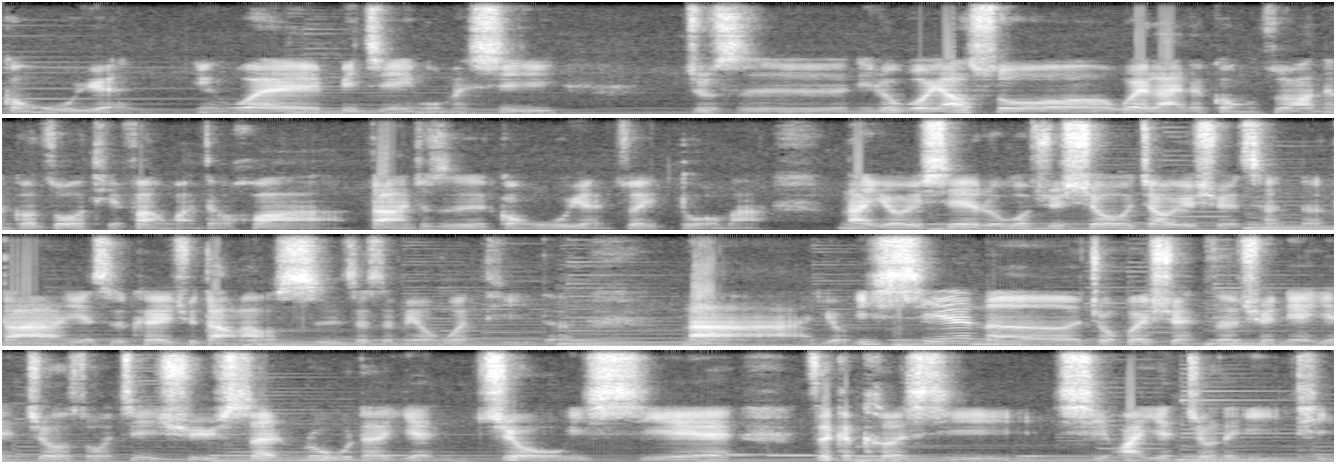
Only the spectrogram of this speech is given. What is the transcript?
公务员，因为毕竟我们系。就是你如果要说未来的工作要能够做铁饭碗的话，当然就是公务员最多嘛。那有一些如果去修教育学程的，当然也是可以去当老师，这是没有问题的。那有一些呢，就会选择去念研究所，继续深入的研究一些这个科系喜欢研究的议题。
